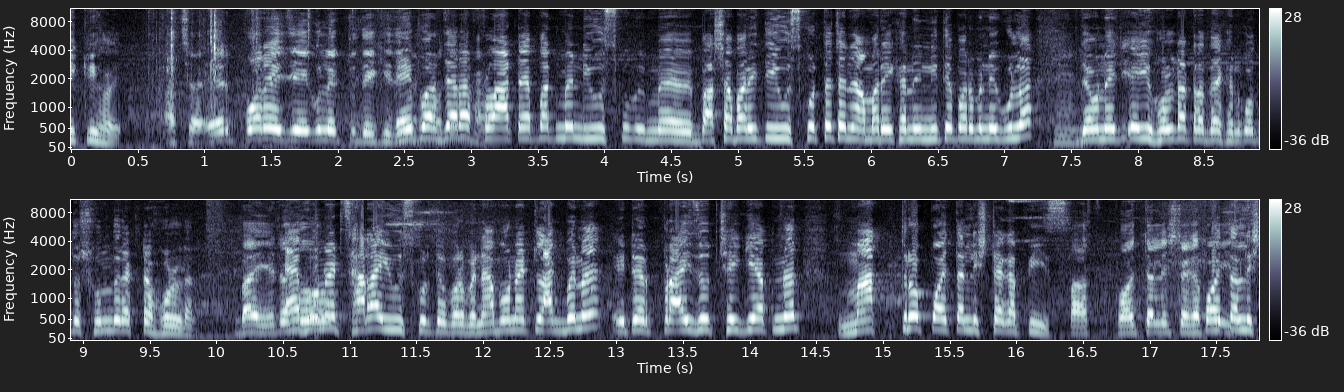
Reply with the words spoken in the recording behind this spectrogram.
বিক্রি হয়। আচ্ছা এরপরে যে এগুলো একটু দেখি এরপর যারা হ্যাঁ। ফ্ল্যাট অ্যাপার্টমেন্ট ইউজ বাসা বাড়িতে ইউজ করতে চান আমার এখানে নিতে পারবেন এগুলা। যেমন এই এই হোল্ডারটা দেখেন কত সুন্দর একটা হোল্ডার ভাই এটা অ্যাবোনাইট ছাড়া ইউজ করতে পারবেন। অ্যাবোনাইট লাগবে না এটার প্রাইস হচ্ছে কি আপনার মাত্র পঁয়তাল্লিশ টাকা পিস পঁয়তাল্লিশ টাকা। 45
